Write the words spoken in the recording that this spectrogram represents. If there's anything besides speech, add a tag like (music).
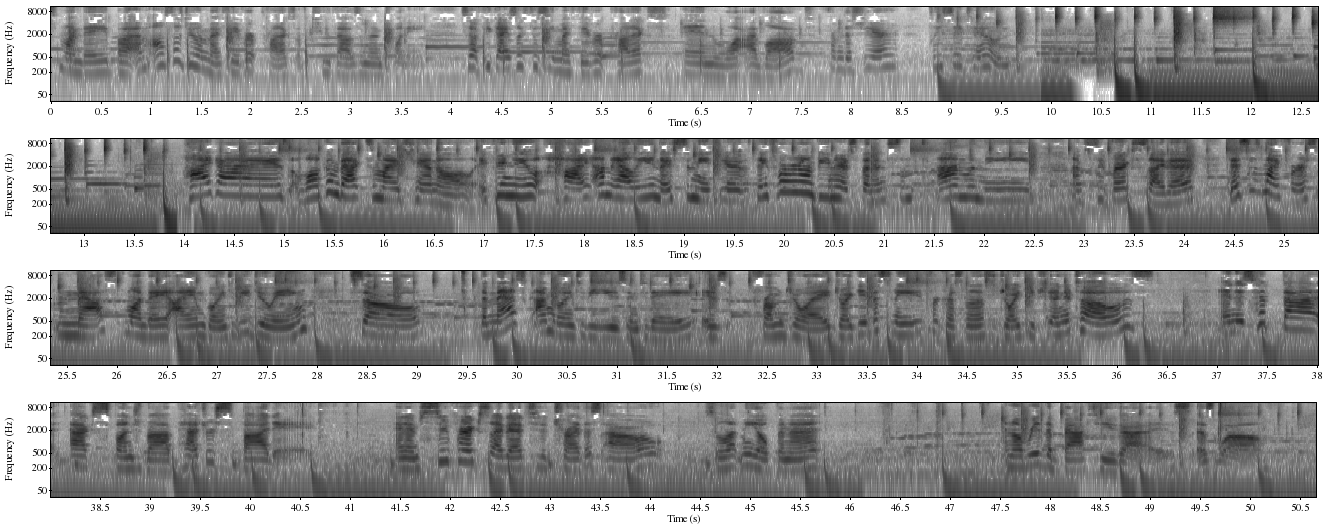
Mask Monday, but I'm also doing my favorite products of 2020. So if you guys like to see my favorite products and what I loved from this year, please stay tuned. Hi guys, welcome back to my channel. If you're new, hi, I'm Allie, nice to meet you. Thanks for being here, spending some time with me. I'm super excited. This is my first Mask Monday I am going to be doing. So, the mask I'm going to be using today is from Joy. Joy gave this to me for Christmas. Joy keeps you on your toes. And it's Hip Dot X SpongeBob Patrick Spa Day. And I'm super excited to try this out. So let me open it. And I'll read the back to you guys as well.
